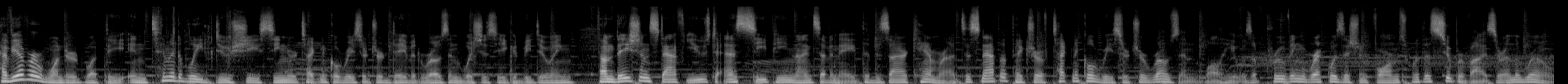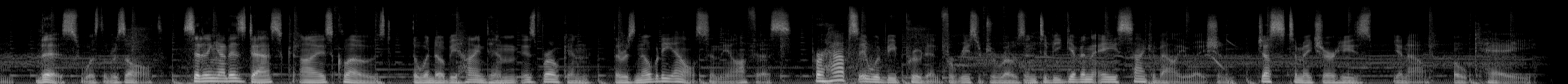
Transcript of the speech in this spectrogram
Have you ever wondered what the intimidably douchey senior technical researcher David Rosen wishes he could be doing? Foundation staff used SCP-978, the Desire camera, to snap a picture of technical researcher Rosen while he was approving requisition forms with a supervisor in the room. This was the result. Sitting at his desk, eyes closed, the window behind him is broken. There is nobody else in the office. Perhaps it would be prudent for researcher Rosen to be given a psych evaluation, just to make sure he's, you know, okay.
